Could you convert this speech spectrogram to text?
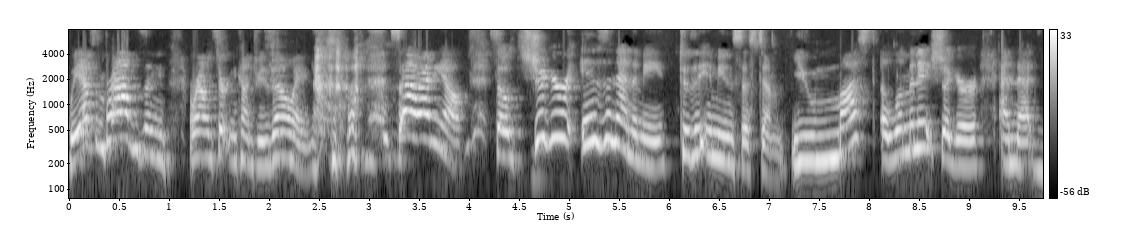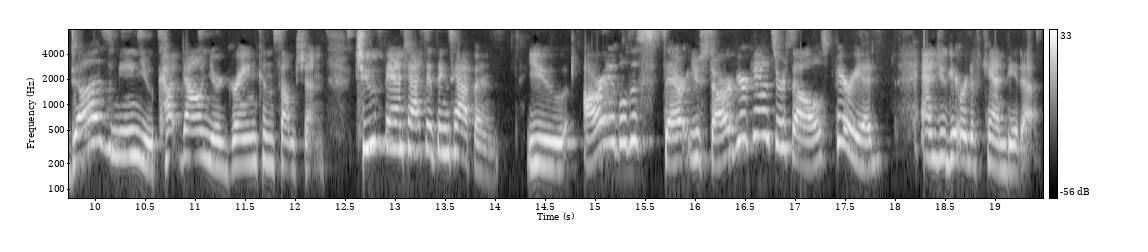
We have some problems in around certain countries, don't we? so anyhow, so sugar is an enemy to the immune system. You must eliminate sugar, and that does mean you cut down your grain consumption. Two fantastic things happen. You are able to star- you starve your cancer cells, period, and you get rid of candida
